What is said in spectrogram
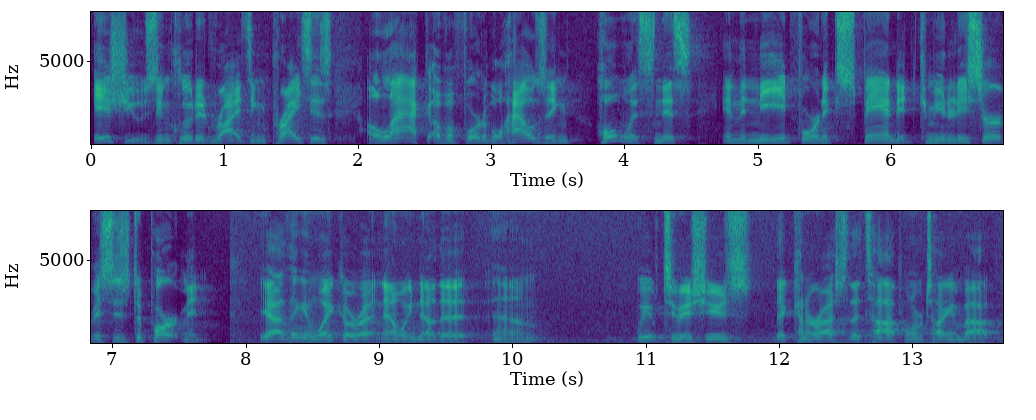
Issues included rising prices, a lack of affordable housing, homelessness, and the need for an expanded community services department. Yeah, I think in Waco right now we know that um, we have two issues that kind of rise to the top when we're talking about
